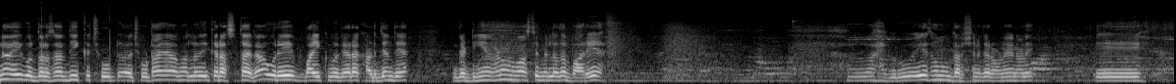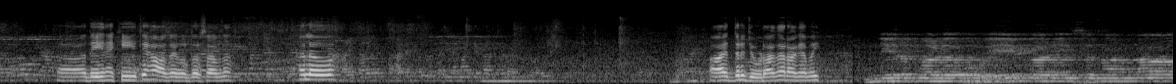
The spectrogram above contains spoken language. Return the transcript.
ਨਾ, ਇਹ ਗੁਰਦੁਆਰਾ ਸਾਹਿਬ ਦੀ ਇੱਕ ਛੋਟਾ ਛੋਟਾ ਜਿਹਾ ਮਤਲਬ ਇੱਕ ਰਸਤਾ ਹੈਗਾ, ਉਰੇ ਬਾਈਕ ਵਗੈਰਾ ਖੜ ਜਾਂਦੇ ਆ। ਗੱਡੀਆਂ ਖੜਾਉਣ ਵਾਸਤੇ ਮੈਨੂੰ ਲੱਗਦਾ ਬਾਹਰੇ ਆ। ਵਾਹਿਗੁਰੂ, ਇਹ ਤੁਹਾਨੂੰ ਦਰਸ਼ਨ ਕਰਾਉਣੇ ਆ ਨਾਲੇ। ਤੇ ਦੇਖਦੇ ਹਾਂ ਕੀ ਇਤਿਹਾਸ ਹੈ ਗੁਰਦੁਆਰਾ ਸਾਹਿਬ ਦਾ। ਹੈਲੋ ਆ ਇੱਧਰ ਜੋੜਾ ਘਰ ਆ ਗਿਆ ਬਾਈ। ਨਿਰਮਲ ਹੋਏ ਕਰ ਇਸਨਾਨਾ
